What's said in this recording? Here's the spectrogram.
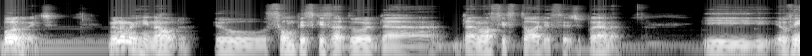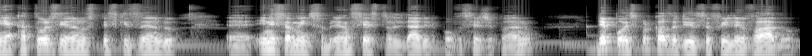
Boa noite. Meu nome é Reinaldo, eu sou um pesquisador da, da nossa história sergipana e eu venho há 14 anos pesquisando é, inicialmente sobre a ancestralidade do povo sergipano. Depois, por causa disso, eu fui levado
